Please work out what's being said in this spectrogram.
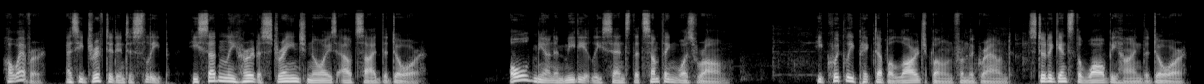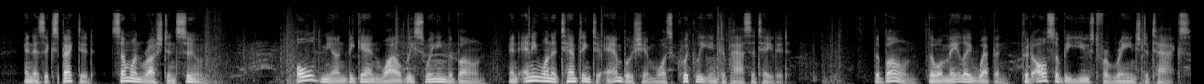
However, as he drifted into sleep, he suddenly heard a strange noise outside the door. Old Myun immediately sensed that something was wrong. He quickly picked up a large bone from the ground, stood against the wall behind the door, and as expected, someone rushed in soon. Old Myun began wildly swinging the bone, and anyone attempting to ambush him was quickly incapacitated. The bone, though a melee weapon, could also be used for ranged attacks.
